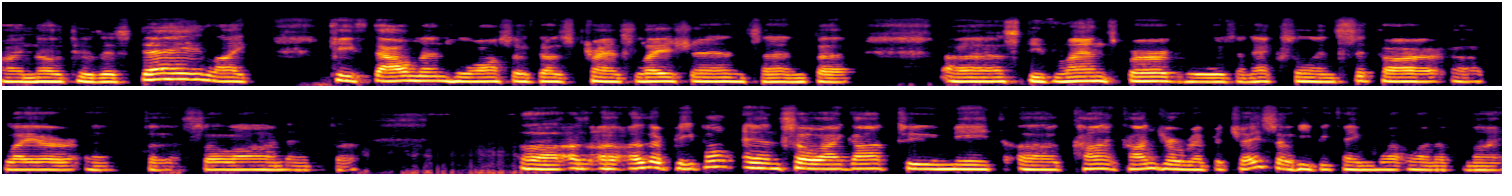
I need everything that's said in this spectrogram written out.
I know to this day, like Keith Dowman, who also does translations, and uh, uh, Steve Landsberg, who is an excellent sitar uh, player, and uh, so on, and uh, other people. And so I got to meet uh, Kanjur Rinpoche, so he became one of my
